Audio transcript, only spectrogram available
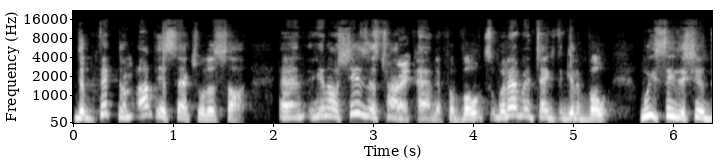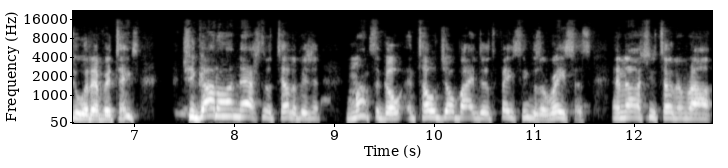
the victim of his sexual assault. And, you know, she's just trying right. to pander for votes, whatever it takes to get a vote. We see that she'll do whatever it takes. She got on national television months ago and told Joe Biden to his face he was a racist. And now she's turning around.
